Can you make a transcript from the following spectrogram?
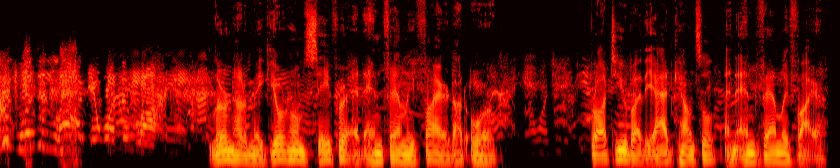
It wasn't locked. It wasn't locked. Learn how to make your home safer at endfamilyfire.org. Brought to you by the Ad Council and End Family Fire.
